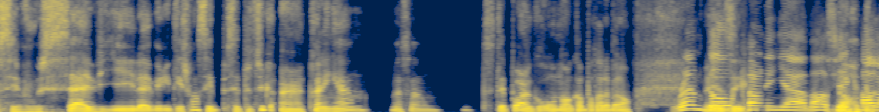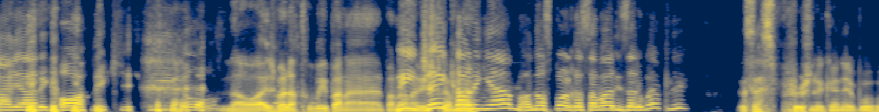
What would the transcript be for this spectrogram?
si vous saviez la vérité. Je pense que c'est plus qu'un Cunningham, me semble? C'était pas un gros nom comme porteur de ballon. Randall Cunningham, ancien corps arrière des corps Eagles. Non, je vais le retrouver pendant, pendant BJ Cunningham? Oh non, c'est pas un receveur des Alouettes, lui? Ça se peut, je le connais pas.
